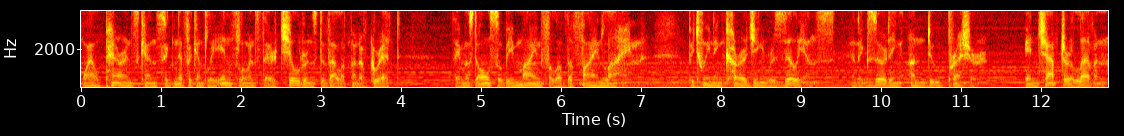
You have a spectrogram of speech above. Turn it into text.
while parents can significantly influence their children's development of grit, they must also be mindful of the fine line between encouraging resilience and exerting undue pressure. In Chapter 11,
